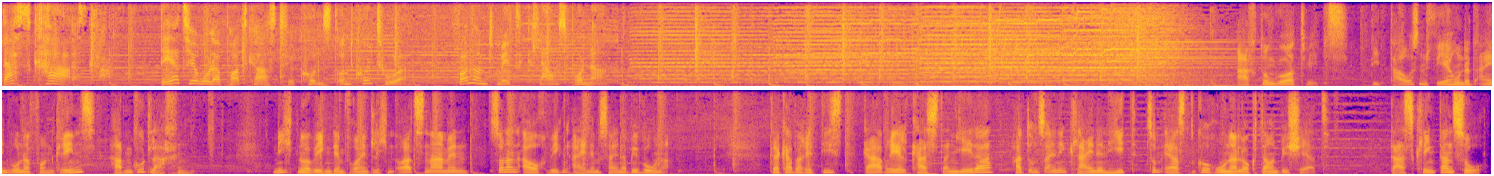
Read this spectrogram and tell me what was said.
Das K. Der Tiroler Podcast für Kunst und Kultur. Von und mit Klaus Brunner. Achtung Wortwitz. Die 1400 Einwohner von Grins haben gut lachen. Nicht nur wegen dem freundlichen Ortsnamen, sondern auch wegen einem seiner Bewohner. Der Kabarettist Gabriel Castañeda hat uns einen kleinen Hit zum ersten Corona-Lockdown beschert. Das klingt dann so.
